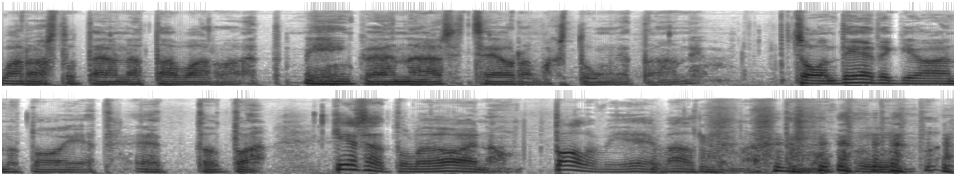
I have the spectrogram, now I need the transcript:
varasto täynnä tavaraa, että mihinköhän nämä sitten seuraavaksi tungetaan. Niin se on tietenkin aina toi, että, että tota, kesä tulee aina, talvi ei välttämättä. mutta,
